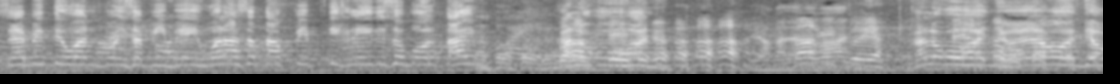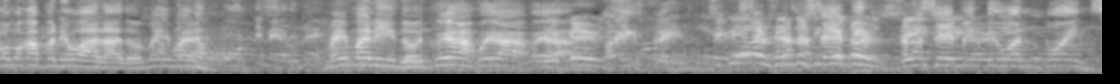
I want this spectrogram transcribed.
71 points sa PBA. Wala sa top 50 greatest of all time. Kalokohan. Bakit, Kuya? Kalokohan nyo. Eh, ako, hindi ako makapaniwala doon. May mali. May mali doon. Kuya, kuya, kuya. Kickers. Paki-explain. Si Kuya to si Kuya? Naka 71 points.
